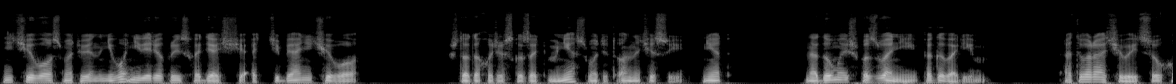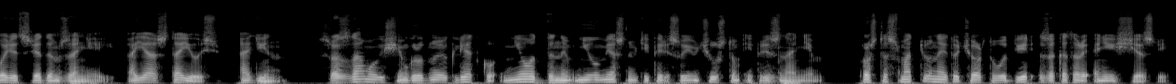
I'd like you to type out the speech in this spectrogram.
«Ничего», — смотрю я на него, не верю в происходящее. «От тебя ничего». «Что-то хочешь сказать мне?» — смотрит он на часы. «Нет». «Надумаешь, позвони, поговорим». Отворачивается, уходит следом за ней, а я остаюсь, один, с разламывающим грудную клетку, неотданным, неуместным теперь своим чувством и признанием. Просто смотрю на эту чертову дверь, за которой они исчезли.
